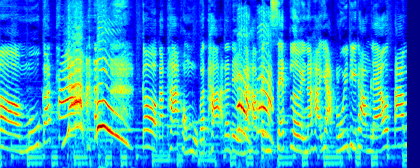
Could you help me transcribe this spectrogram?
ำหมูกระทะ ก็กระทะของหมูกระทะนั่นเองนะคะ เป็นเซตเลยนะคะ อยากรู้วิธีทำแล้วตามไป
